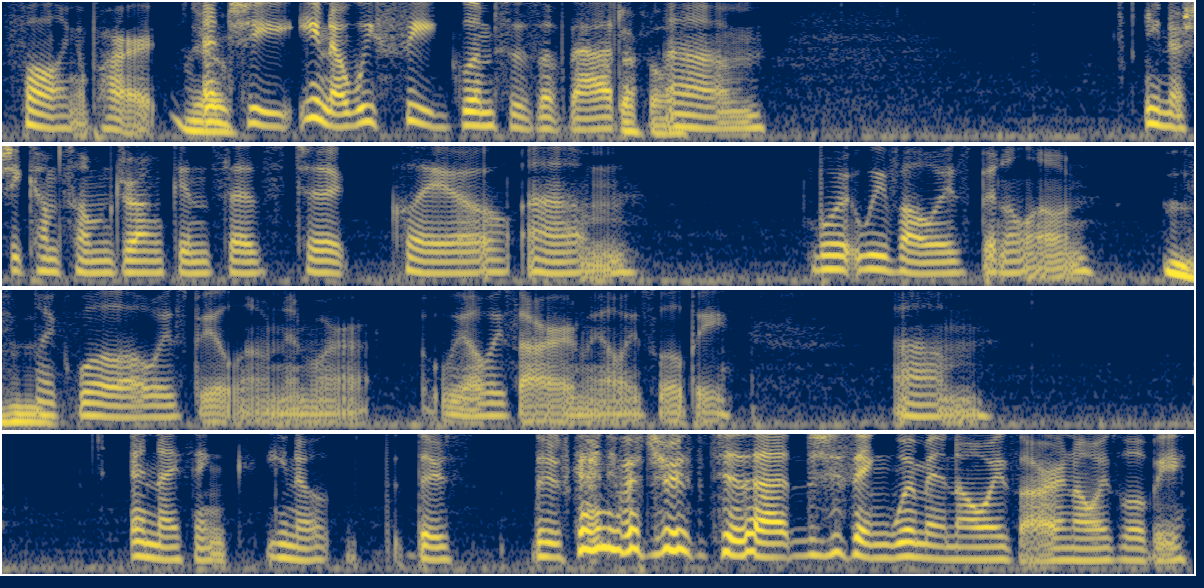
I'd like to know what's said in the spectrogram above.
falling apart Yeah. and she you know we see glimpses of that Definitely. um you know she comes home drunk and says to cleo um we- we've always been alone Mhm. like we'll always be alone and we're we always are and we always will be. Um and i think you know there's there's kind of a truth to that she's saying women always are and always will be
